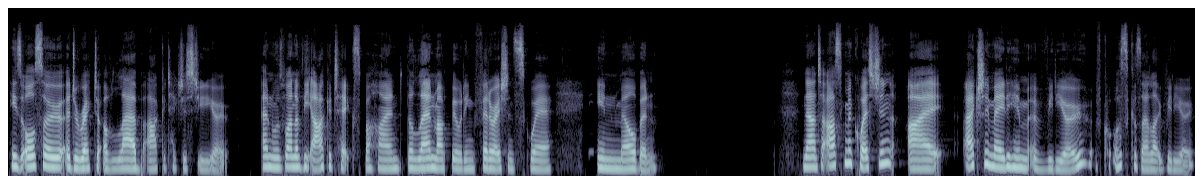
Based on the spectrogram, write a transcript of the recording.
He's also a director of Lab Architecture Studio, and was one of the architects behind the landmark building Federation Square in Melbourne. Now, to ask him a question, I actually made him a video, of course, because I like video.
